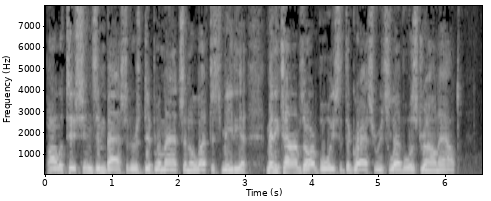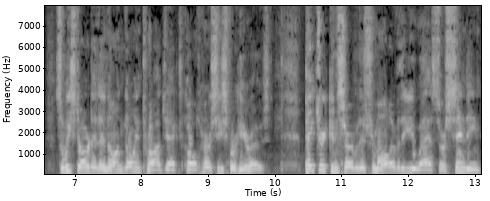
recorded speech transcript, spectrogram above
politicians, ambassadors, diplomats, and a leftist media, many times our voice at the grassroots level is drowned out. So we started an ongoing project called Hershey's for Heroes. Patriot conservatives from all over the U.S. are sending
